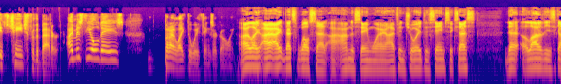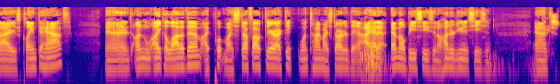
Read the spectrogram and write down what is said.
it's changed for the better. I miss the old days, but I like the way things are going. I like I, I that's well said. I, I'm the same way. I've enjoyed the same success that a lot of these guys claim to have. And unlike a lot of them, I put my stuff out there. I think one time I started the I had an MLB season, a hundred unit season, and Nice.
